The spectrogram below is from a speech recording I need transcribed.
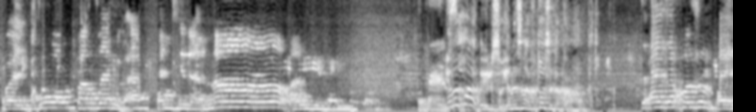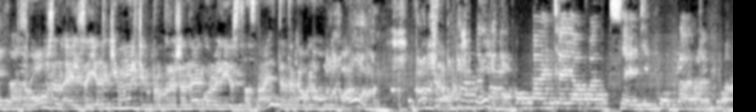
валькон, пазер, ангелена, ангелена. Я не знаю Ельсу, я не знаю, хто це така. Ельза Козун Ельза. Фроузен Ельза. Є такий мультик про крижане королівство. Знаєте, така вона голуба. холодно. Даночка, Так. там дуже холодно. Я.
